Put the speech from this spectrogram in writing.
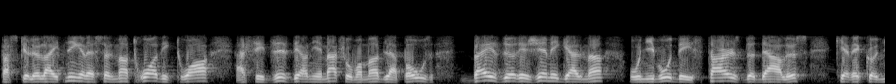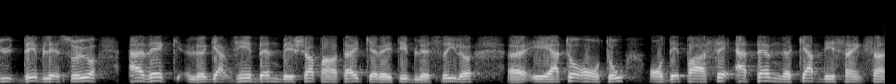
parce que le Lightning avait seulement trois victoires à ses dix derniers matchs au moment de la pause. Baisse de régime également au niveau des Stars de Dallas qui avaient connu des blessures avec le gardien Ben Bishop en tête qui avait été blessé là. Euh, et à Toronto, on dépassait à peine le cap des 500.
